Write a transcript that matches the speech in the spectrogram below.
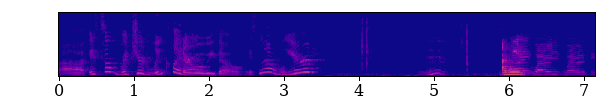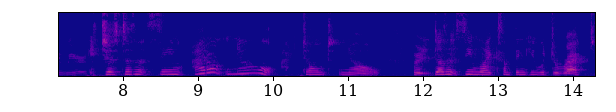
Uh, it's a Richard Linklater movie, though. Isn't that weird? Mm. I why, mean- why would, why would it be weird? It just doesn't seem. I don't know. I don't know. But it doesn't seem like something he would direct.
